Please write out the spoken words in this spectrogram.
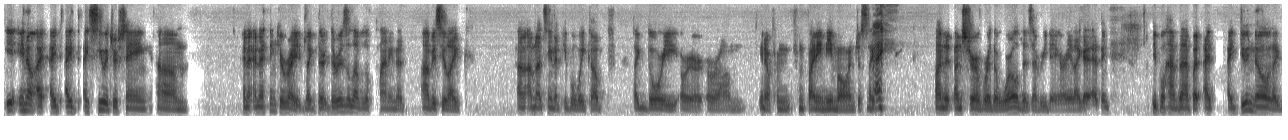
You know, I I I see what you're saying, um, and and I think you're right. Like there there is a level of planning that obviously like, I'm not saying that people wake up like Dory or or um you know from from Finding Nemo and just like right. un, unsure of where the world is every day, right? Like I, I think people have that, but I I do know like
